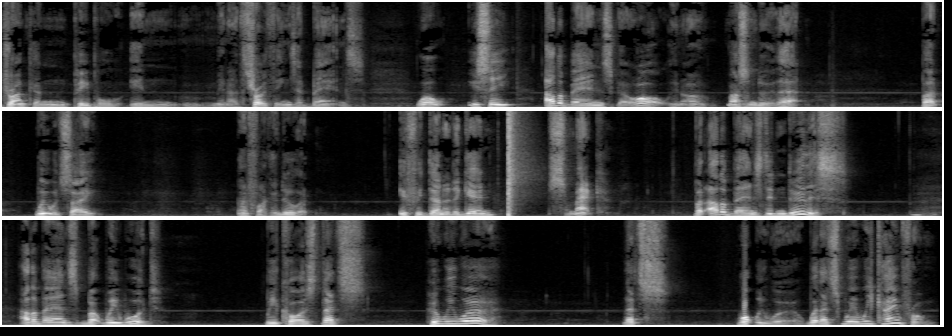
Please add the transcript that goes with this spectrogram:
drunken people in you know throw things at bands. Well, you see, other bands go, oh, you know, mustn't do that, but we would say, don't fucking do it. If he'd done it again, smack. But other bands didn't do this. Other bands, but we would. Because that's who we were. That's what we were. Well, that's where we came from.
